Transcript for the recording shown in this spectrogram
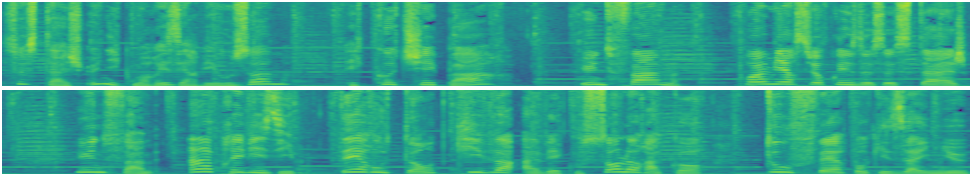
Ce stage uniquement réservé aux hommes est coaché par une femme. Première surprise de ce stage, une femme imprévisible, déroutante, qui va avec ou sans leur accord tout faire pour qu'ils aillent mieux.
